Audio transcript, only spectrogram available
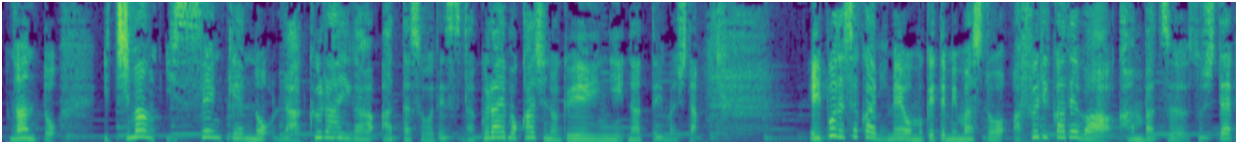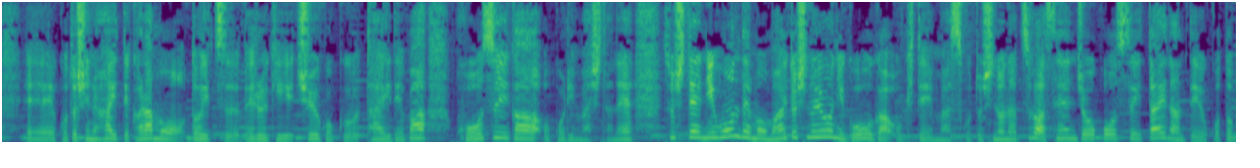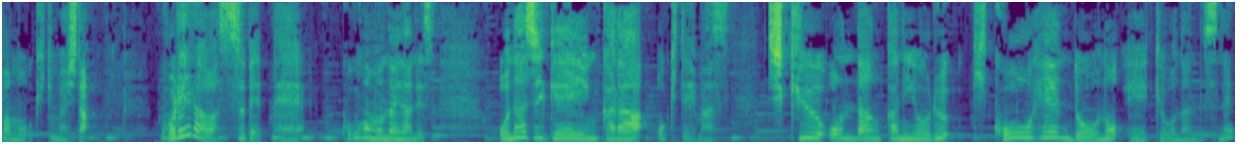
なんと1万1000件の落雷があったそうです。落雷も火事の原因になっていました。一方で世界に目を向けてみますと、アフリカでは干ばつ、そして、えー今年に入ってからもドイツ、ベルギー、中国、タイでは洪水が起こりましたね。そして日本でも毎年のように豪雨が起きています。今年の夏は線状降水帯なんていう言葉も聞きました。これらはすべて、ここが問題なんです。同じ原因から起きています。地球温暖化による気候変動の影響なんですね。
